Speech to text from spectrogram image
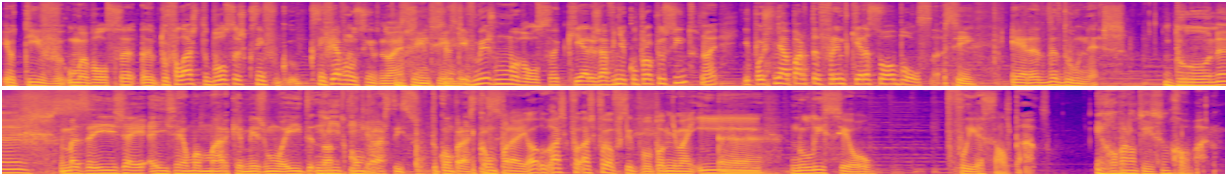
Eu tive uma bolsa. eh, tu falaste de bolsas que se, que se enfiavam no cinto, não é? Sim, sim, Eu sim. tive mesmo uma bolsa que era, já vinha com o próprio cinto, não é? E depois tinha a parte da frente que era só a bolsa. Sim. Era da Dunas. Dunas. Mas aí já é, aí já é uma marca mesmo aí. De, não, tu compraste isso. Tu compraste isso. Comprei, oh, acho, que foi, acho que foi oferecido pela- minha mãe. E Ah. no liceu fui assaltado. E roubaram-te isso? Roubaram-me.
